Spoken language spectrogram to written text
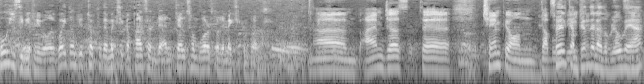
Uh, who is Dimitri Vol? Why don't you talk to the Mexican fans and, and tell some words for the Mexican fans? Um, I'm just uh, champion Soy el campeón de la WBA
